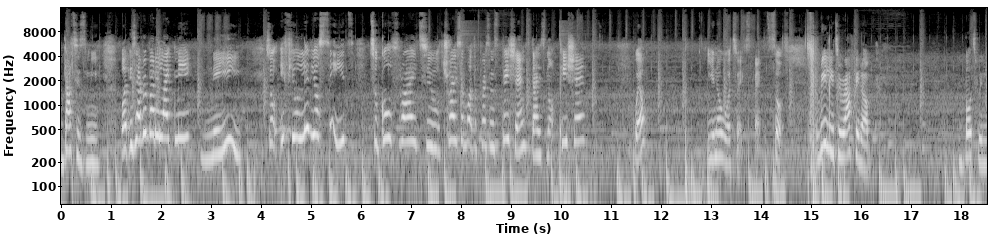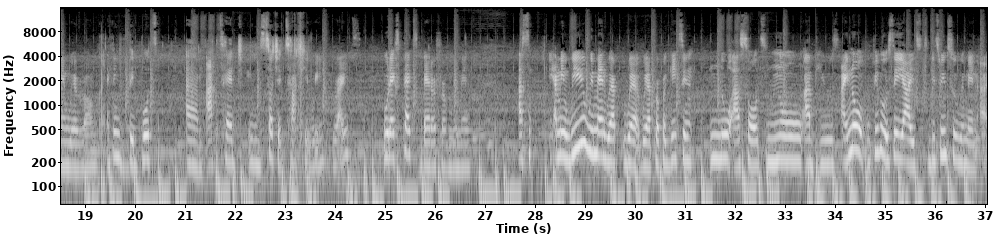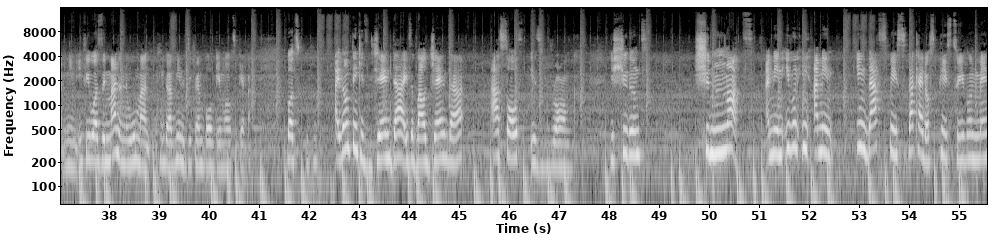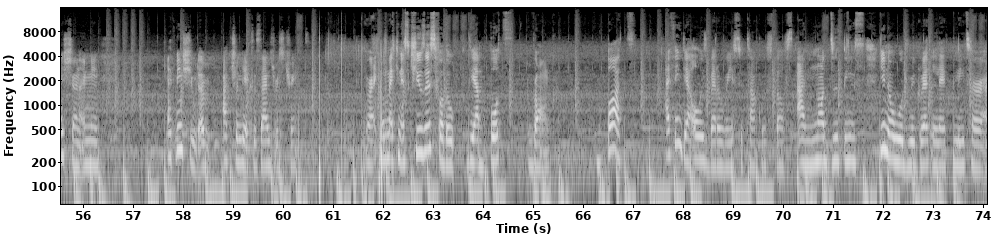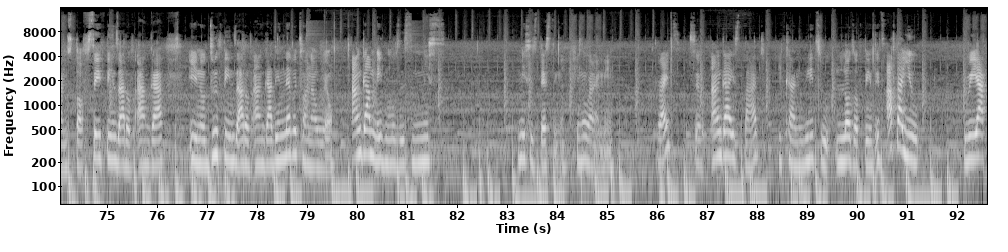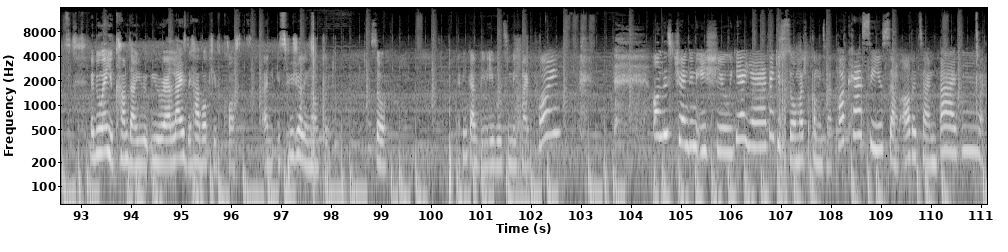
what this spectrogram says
That is me. But is everybody like me? Nay. So if you leave your seat to go try to try some other person's patient that is not patient well you know what to expect. So really to wrap it up both women were wrong. I think they both um, acted in such a tacky way, right? We would expect better from women. As I mean, we women were were were propagating no assault, no abuse. I know people will say, yeah, it's between two women. I mean, if it was a man and a woman, it would have been a different ball game altogether. But I don't think it's gender. It's about gender. Assault is wrong you shouldn't should not. I mean even in i mean in that space that kind of space to even mention i mean i think she would have actually exercised restraint. Right no making excuses for the they are both wrong. But I think there are always better ways to tackle stuffs and not do things you know would regret later and stuff. Say things out of anger, you know, do things out of anger. They never turn out well. Anger made Moses miss miss his destiny. If you know what I mean, right? So anger is bad. It can lead to lots of things. It's after you react. Maybe when you calm down, you you realize the havoc you've caused and it's usually not good. So I think I've been able to make my point on this trending issue. Yeah, yeah. Thank you so much for coming to my podcast. See you some other time. Bye. Mwah.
